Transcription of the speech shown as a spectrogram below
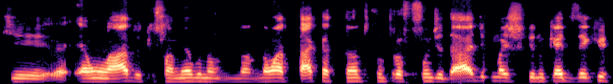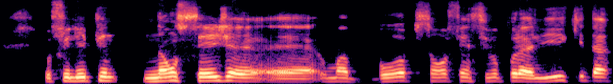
que é um lado que o Flamengo não, não, não, ataca tanto com profundidade, mas que não quer dizer que o Felipe não seja é, uma boa opção ofensiva por ali, que dá,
